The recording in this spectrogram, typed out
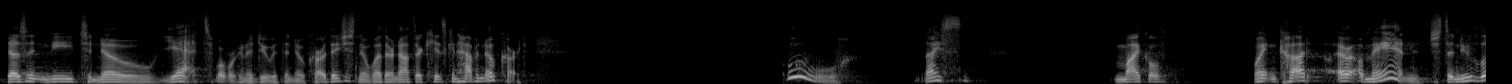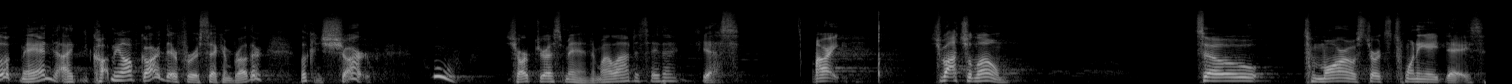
doesn't need to know yet what we're going to do with the note card. They just know whether or not their kids can have a note card. Ooh, nice. Michael went and cut. Oh, er, man, just a new look, man. I caught me off guard there for a second, brother. Looking sharp. Ooh, Sharp dressed man. Am I allowed to say that? Yes. All right. Shabbat Shalom. So tomorrow starts 28 days.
